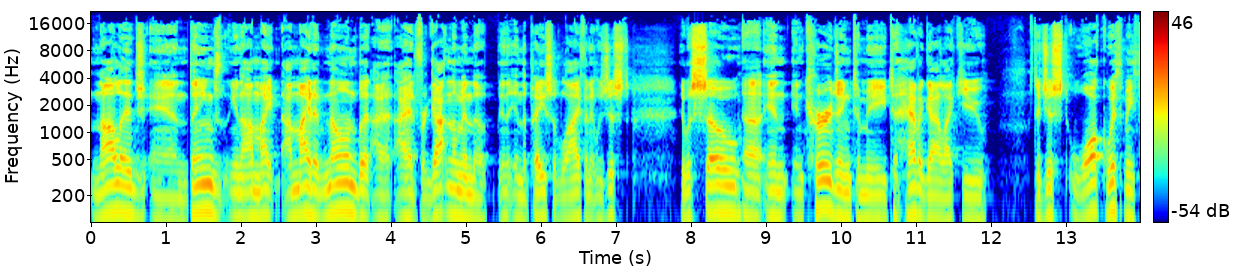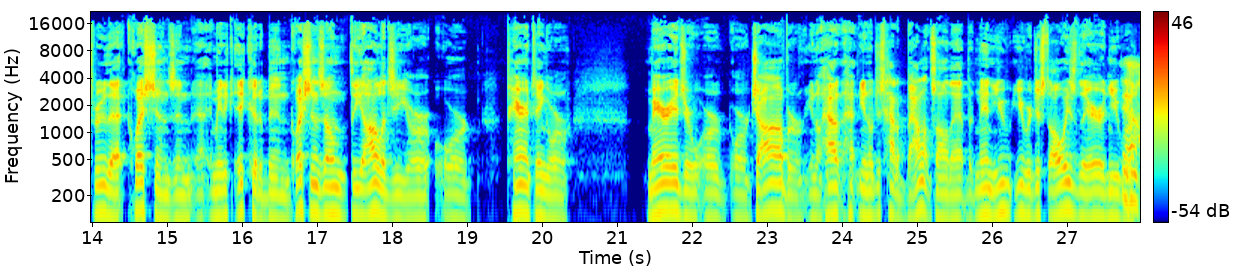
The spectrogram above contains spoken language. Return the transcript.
knowledge and things you know I might I might have known, but I, I had forgotten them in the in, in the pace of life, and it was just it was so uh, in, encouraging to me to have a guy like you to just walk with me through that questions and uh, i mean it, it, could have been questions on theology or or parenting or marriage or, or or job or you know how, how you know just how to balance all that but man you you were just always there and you were yeah.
